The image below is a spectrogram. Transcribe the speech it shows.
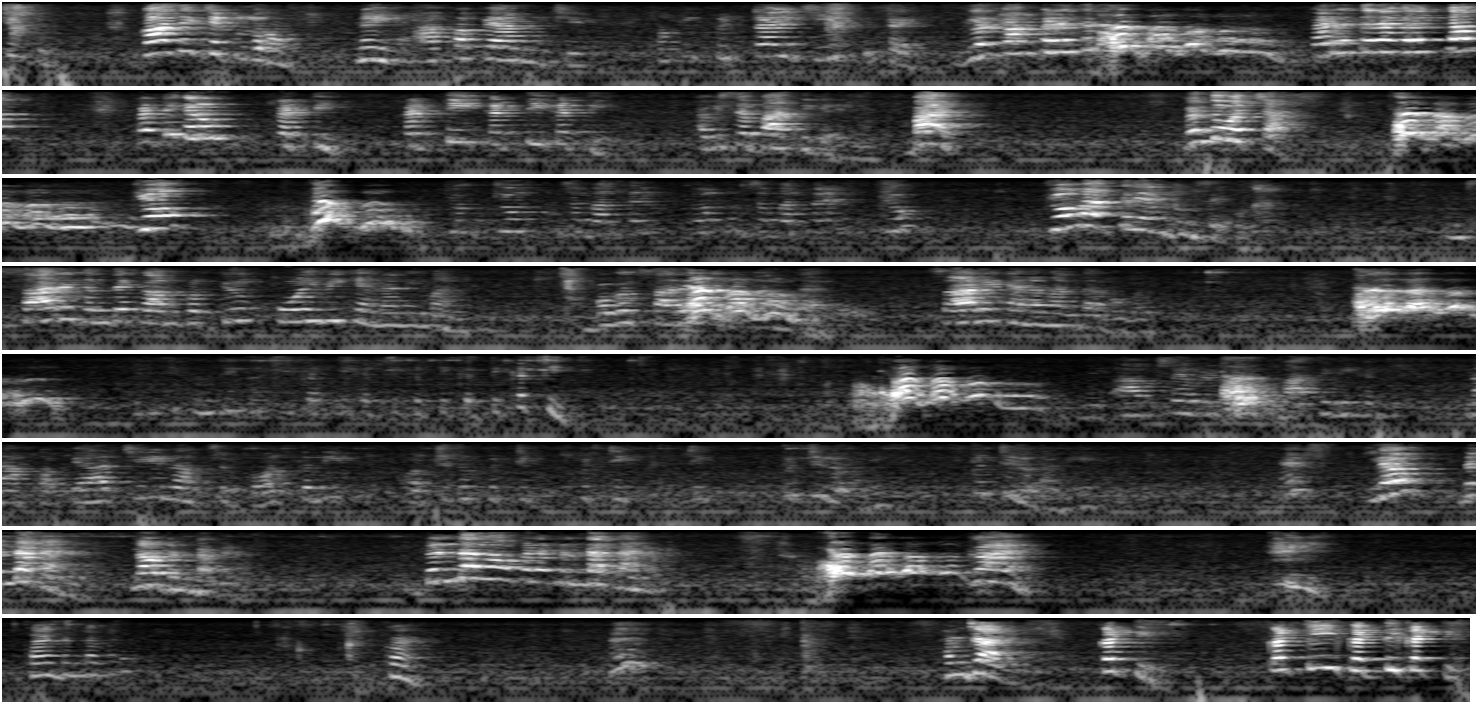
कहाँ से चट्टू लगाऊँ? नहीं, आपका प्यार चाहिए क्योंकि पिटाई चाहिए, पिटाई। गलत काम करे थे ना? करे थे ना गलत काम? कट्टी करूँ? कट्टी। कट्टी कट्टी कट्टी। अभी से बात नहीं करेंगे। बाय। गंदू बच्चा। क्यों? क्यों क्यों तुमसे बात करें? क्यों तुमसे बात करें? क्यों? क्यों बात करें हम तुमसे? तुम सारे गंदे काम करते हो, कोई भी कहना नहीं मानती। बगल सारे कहना मानता है। सारे कहना आपका प्यार चाहिए, ना आपसे बहुत करनी, और चिकन पिट्टी पिट्टी पिट्टी पिट्टी लगानी पिट्टी लगानी है। लाओ डंडा खाना लाओ डंडा मेरा डंडा लाओ मेरा डंडा खाना कहाँ है कहाँ डंडा मेरा कहाँ हम जा रहे कट्टी कट्टी कट्टी कट्टी।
